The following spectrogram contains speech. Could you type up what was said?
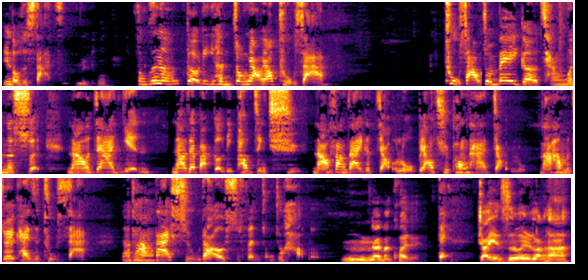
因为都是沙子。没错。总之呢，蛤蜊很重要，要吐沙。吐沙，准备一个常温的水，然后加盐。然后再把蛤蜊泡进去，然后放在一个角落，嗯、不要去碰它的角落，然后它们就会开始吐沙，然后通常大概十五到二十分钟就好了。嗯，那也蛮快的。对，加盐是为了让它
